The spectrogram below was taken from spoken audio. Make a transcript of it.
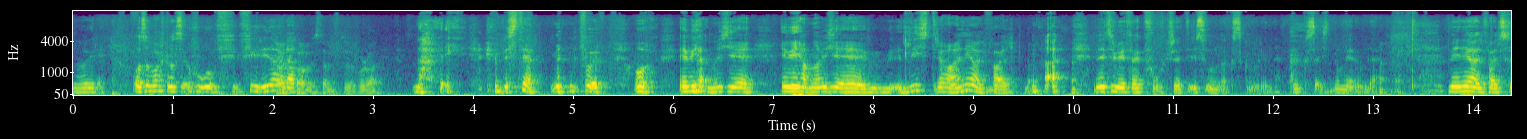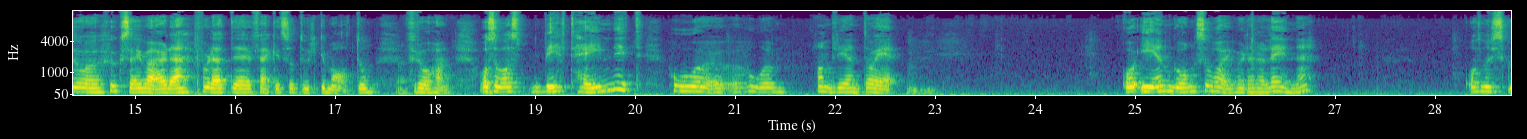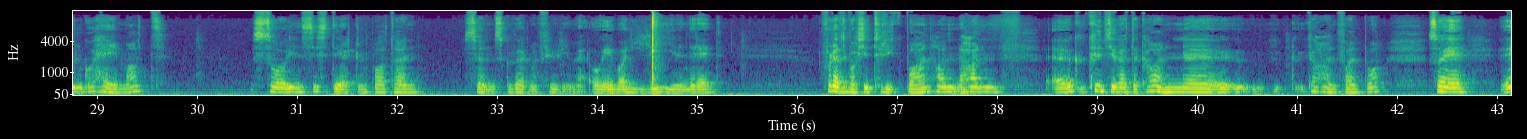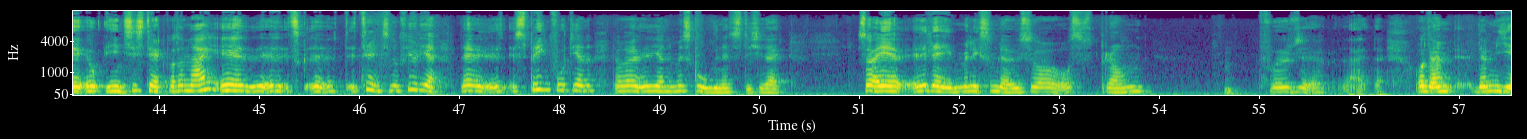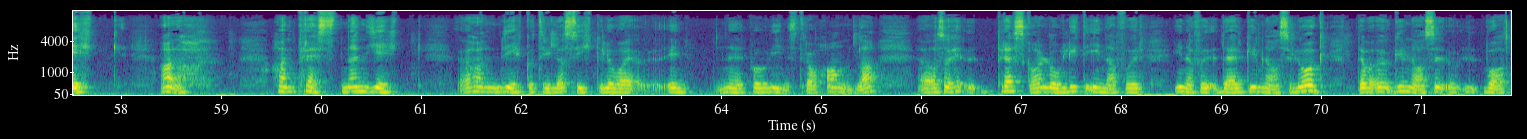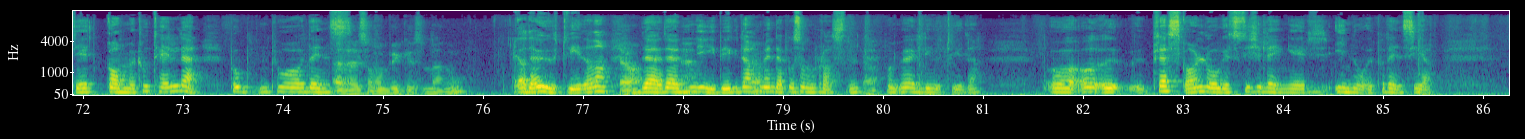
Så det var greit. Og så ble hun Fyri der, da. Hva bestemte du for da? Nei, jeg bestemte meg for Og jeg vil nå ikke, jeg vil ikke lystre han, iallfall. Men jeg tror jeg fikk fortsette i søndagsskolen. Jeg husker ikke noe mer om det. Men iallfall så husker jeg vel det, for jeg fikk et sånt ultimatum fra han. Og så var vi bedt hjem dit, hun, hun andre jenta og jeg. Mhm. Og en gang så var jeg vel der alene. Og når jeg skulle gå hjem igjen, så insisterte hun på at han, sønnen skulle være med og følge med. Og jeg var livredd. For jeg var ikke trygg på han. Han, han uh, kunne ikke vite hva han, uh, hva han fant på. Så jeg, jeg insisterte på det. Nei, jeg, jeg, jeg, trenger ikke noe følge. Spring fort gjennom, gjennom skogen et stykke der. Så jeg, jeg reiv meg liksom løs og, og sprang for eh, Nei, og de, de gikk han, han presten, han gikk han gikk og trilla sykkel og var nede på Vinstra og handla. Altså, he- lå litt innafor der gymnaset lå. Gymnaset var i et gammelt hotell det, på, på dens Er det det samme bygget som er nå? Ja, det er utvida, da. Ja. Det, er- det er nybygd, da, Ja. men det er på samme plassen. Ja. Veldig utvida. Og, og ø, lå et stykke lenger innover på den sida.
